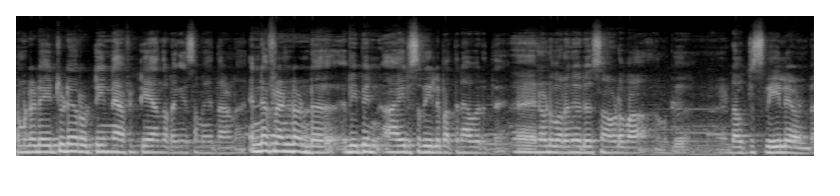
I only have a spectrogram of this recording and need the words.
നമ്മുടെ ഡേ ടു ഡേ റൊട്ടീനെ അഫക്റ്റ് ചെയ്യാൻ തുടങ്ങിയ സമയത്താണ്. എന്റെ ഫ്രണ്ടുണ്ട് വിപിൻ ആയുർ ശ്രീയിൽ പത്തനാപുരത്ത്. എന്നോട് പറഞ്ഞ ഒരു ദിവസം അവിടെ വാ നമുക്ക് ഡോക്ടർ ശ്രീലയുണ്ട്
